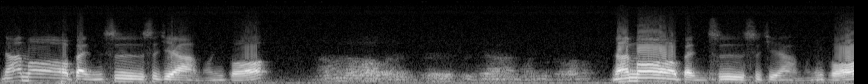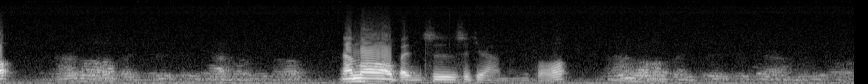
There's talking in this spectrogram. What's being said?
南无阿弥陀佛。南无阿弥陀佛。南无本师释迦牟尼佛，南无本师释迦牟尼佛。南无本师释迦牟尼佛，南无本师释迦牟尼佛。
